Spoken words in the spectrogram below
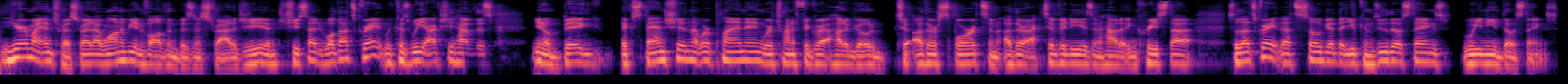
here are my interests, right? I want to be involved in business strategy. And she said, well, that's great because we actually have this you know big expansion that we're planning. We're trying to figure out how to go to, to, other sports and other activities and how to increase that. So that's great. That's so good that you can do those things. We need those things.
